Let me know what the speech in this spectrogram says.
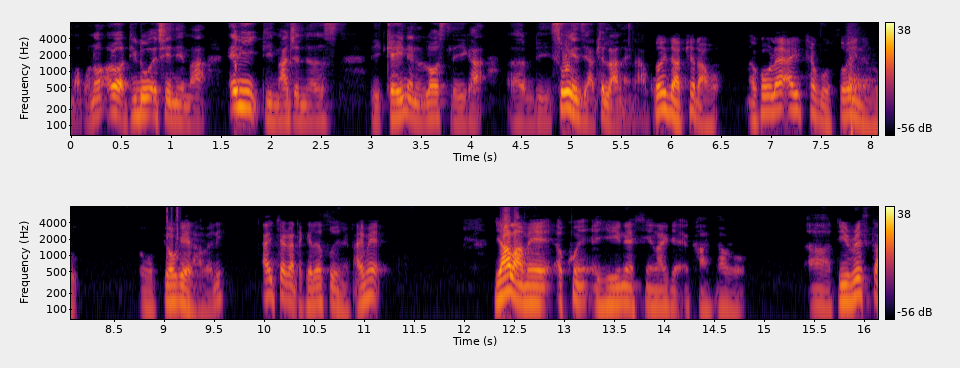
မှာပေါ့နော်အဲ့တော့ဒီလိုအခြေအနေမှာအဲ့ဒီဒီ marginals ဒီ gain and loss လေးကအဲဒီစိုးရင်စရာဖြစ်လာနိုင်တာပေါ့စိုးရိမ်စရာဖြစ်တာပေါ့အခုလည်းအဲ့ဒီချက်ကိုစိုးရိမ်တယ်လို့ဟိုပြောခဲ့တာပဲလေအဲ့ဒီချက်ကတကယ်လည်းစိုးရိမ်တယ်ဒါပေမဲ့ ရလာမဲ့အခွင့်အရေးနဲ့ရှင်းလိုက်တဲ့အခါကျတော့အာဒီ risk က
